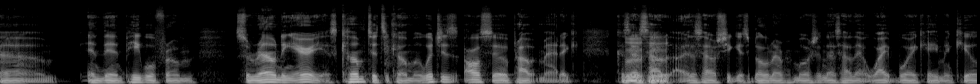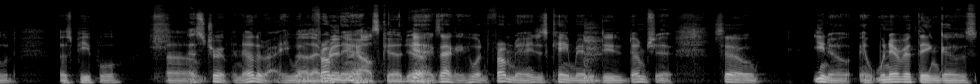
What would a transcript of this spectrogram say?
um, and then people from surrounding areas come to Tacoma, which is also problematic because that's how that's how she gets blown out of promotion. That's how that white boy came and killed those people. Um, That's true. Another right, he wasn't that from there. Rittenhouse kid, yeah. yeah, exactly. He wasn't from there. He just came there to do dumb shit. So, you know, and whenever thing goes,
